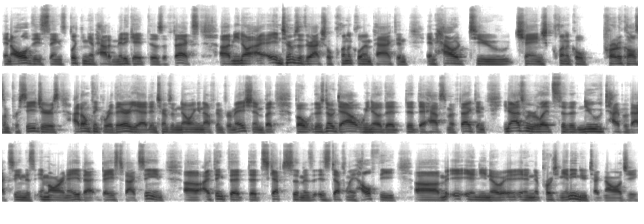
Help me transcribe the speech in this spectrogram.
and all of these things, looking at how to mitigate those effects. Um, you know, I, in terms of their actual clinical impact and, and how to change clinical protocols and procedures. I don't think we're there yet in terms of knowing enough information, but but there's no doubt we know that, that they have some effect. And you know, as we relates to the new type of vaccine, this mRNA that based vaccine, uh, I think that that skepticism is, is definitely healthy um, in you know in, in, approaching any new technology.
